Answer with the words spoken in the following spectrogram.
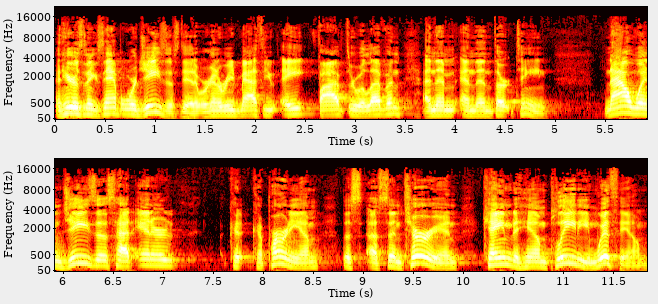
And here's an example where Jesus did it. We're going to read Matthew 8, 5 through 11, and then, and then 13. Now, when Jesus had entered Capernaum, a centurion came to him, pleading with him,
